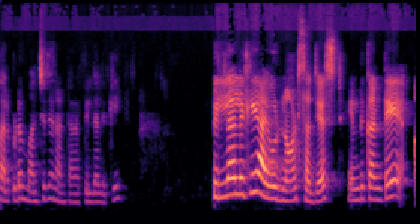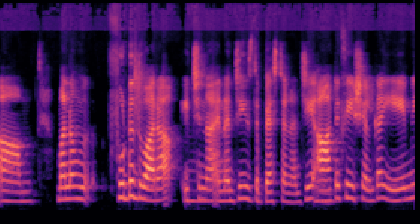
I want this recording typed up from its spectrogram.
కలపడం మంచిదేనంటారా పిల్లలకి? పిల్లలకి ఐ వుడ్ నాట్ సజెస్ట్ ఎందుకంటే మనం ఫుడ్ ద్వారా ఇచ్చిన Mm. Energy is the best energy. ఆర్టిఫిషియల్గా ఏమి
